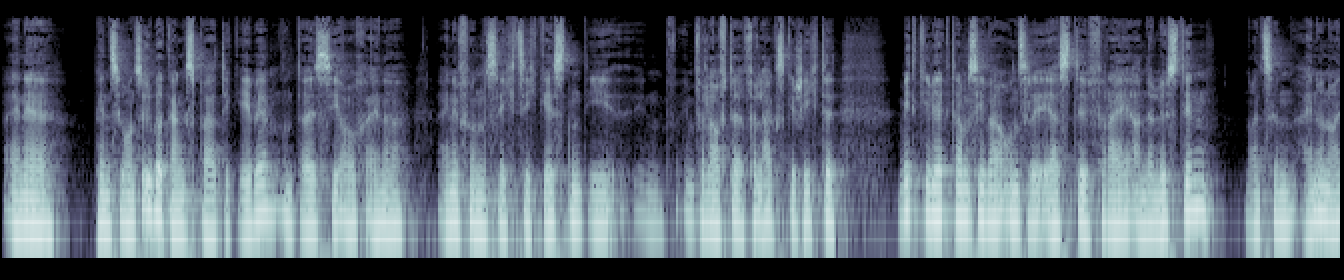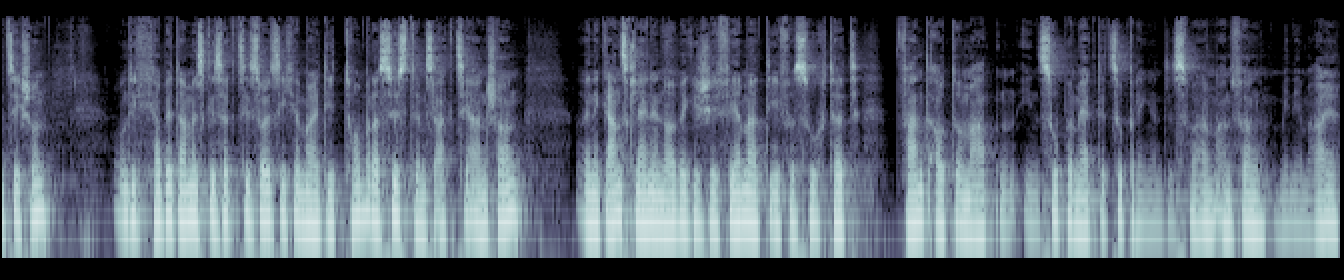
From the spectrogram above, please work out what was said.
eine Pensionsübergangsparty gebe und da ist sie auch einer, eine von 60 Gästen, die im, im Verlauf der Verlagsgeschichte mitgewirkt haben. Sie war unsere erste freie Analystin 1991 schon. Und ich habe damals gesagt, sie soll sich einmal die Tomra Systems Aktie anschauen. Eine ganz kleine norwegische Firma, die versucht hat, Pfandautomaten in Supermärkte zu bringen. Das war am Anfang minimal.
